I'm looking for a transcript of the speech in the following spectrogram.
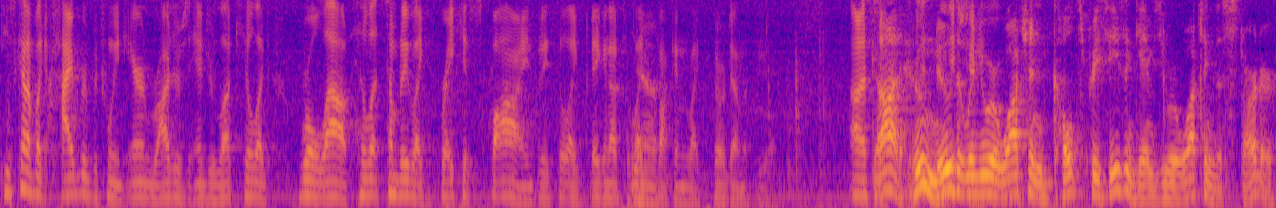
he's kind of like a hybrid between Aaron Rodgers and Andrew Luck. He'll like roll out. He'll let somebody like break his spine, but he's still like big enough to like Yeah. fucking like throw down the field. Uh, God. Who just- knew that when you were watching Colts preseason games, you were watching the starter?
